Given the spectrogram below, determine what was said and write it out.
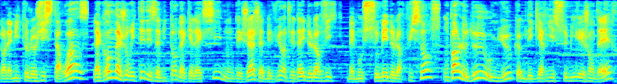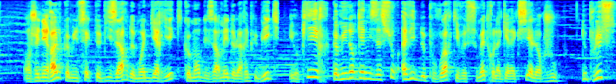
dans la mythologie Star Wars, la grande majorité des habitants de la galaxie n'ont déjà jamais vu un Jedi de leur vie. Même au sommet de leur puissance, on parle d'eux au mieux comme des guerriers semi-légendaires, en général comme une secte bizarre de moines guerriers qui commandent des armées de la République, et au pire comme une organisation avide de pouvoir qui veut soumettre la galaxie à leur joug. De plus,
